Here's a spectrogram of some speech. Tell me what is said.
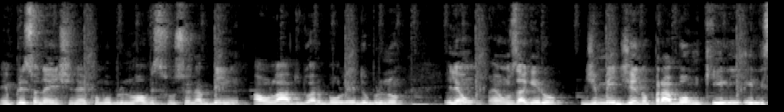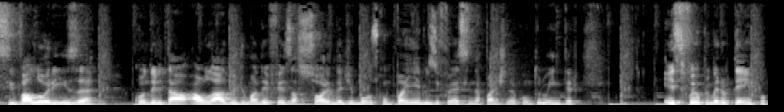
é impressionante, né? Como o Bruno Alves funciona bem ao lado do Arboleda. O Bruno, ele é um, é um zagueiro de mediano para bom que ele, ele se valoriza quando ele está ao lado de uma defesa sólida, de bons companheiros. E foi assim na partida contra o Inter. Esse foi o primeiro tempo.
